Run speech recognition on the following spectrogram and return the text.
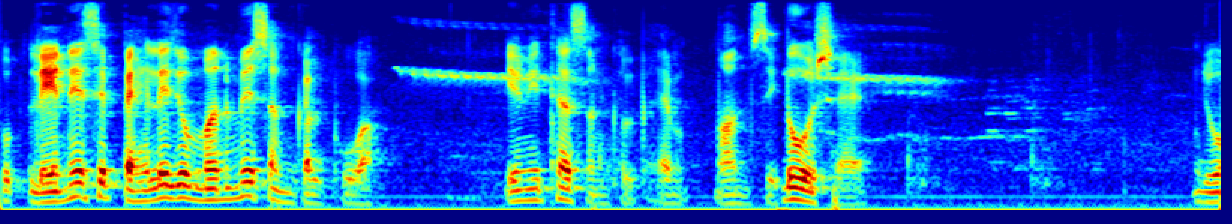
तो लेने से पहले जो मन में संकल्प हुआ ये मिथ्या संकल्प है मानसिक दोष है जो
